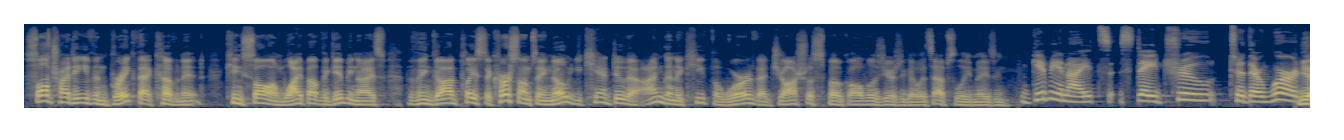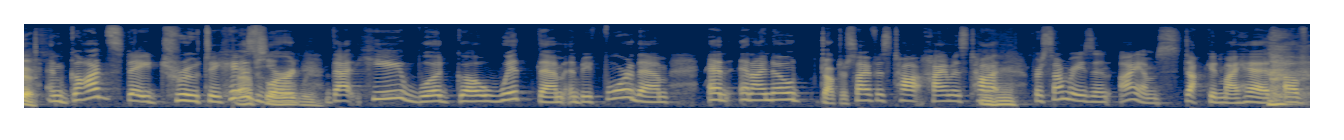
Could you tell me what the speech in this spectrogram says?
Saul tried to even break that covenant, King Saul, and wipe out the Gibeonites. But then God placed a curse on him, saying, No, you can't do that. I'm going to keep the word that Joshua spoke all those years ago. It's absolutely amazing. Gibeonites stayed true to their word. Yes. And God stayed true to his absolutely. word that he would go with them and before them. And, and I know Dr. Seif is taught, Chaim is taught. Mm-hmm. For some reason, I am stuck in my head of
